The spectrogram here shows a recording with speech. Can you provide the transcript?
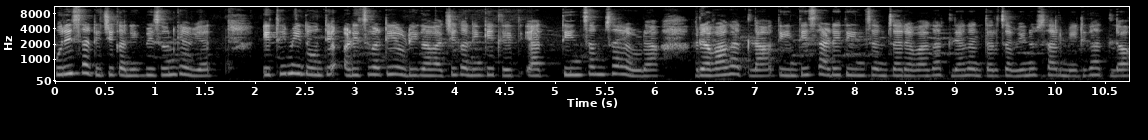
पुरीसाठीची कणिक भिजवून घेऊयात. इथे मी दोन ते अडीच वाटी एवढी गव्हाची कणिक घेतलीत. यात तीन चमचा एवढा रवा घातला तीन ते साडेतीन चमचा रवा घातल्यानंतर चवीनुसार मीठ घातलं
